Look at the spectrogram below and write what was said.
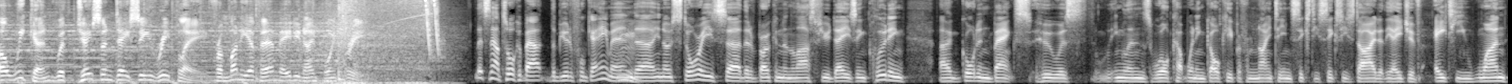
A weekend with Jason Dasey replay from Money FM 89.3. Let's now talk about the beautiful game and uh, you know stories uh, that have broken in the last few days, including uh, Gordon Banks, who was England's World Cup winning goalkeeper from 1966. He's died at the age of 81.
